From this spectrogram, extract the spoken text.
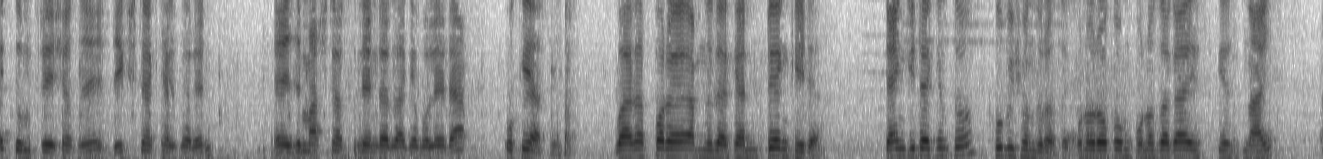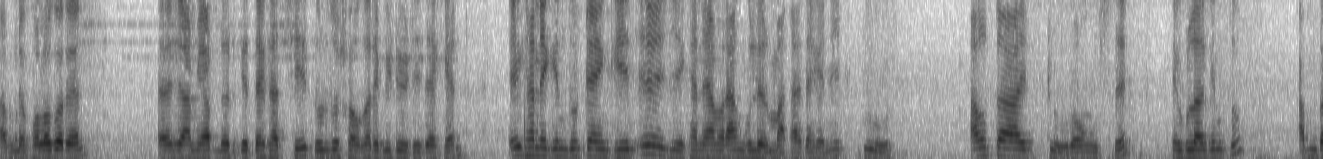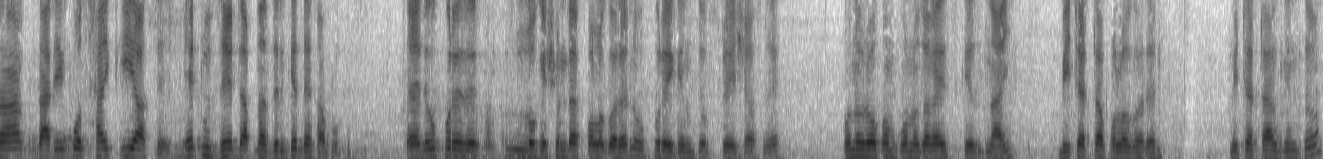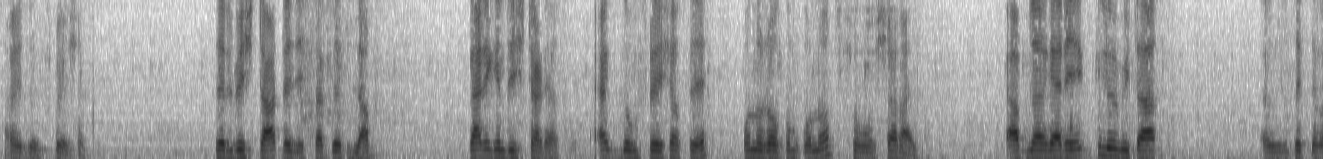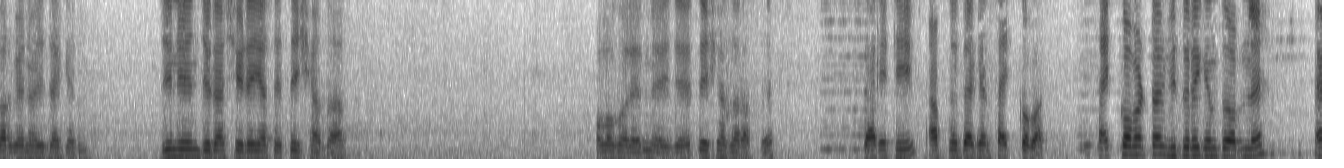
একদম ফ্রেশ আছে ডিস্কটা খেয়াল করেন। এই যে মাস্টার সিলিন্ডার যাকে বলে, এটা ওকে আছে। পরে আপনি দেখেন ট্যাঙ্কিটা। ট্যাঙ্কিটা কিন্তু খুবই সুন্দর আছে। কোনো রকম কোনো জায়গায় স্কেচ নাই। আপনি ফলো করেন। এই যে আমি আপনাদেরকে দেখাচ্ছি, ধৈর্য সহকারে ভিডিওটি দেখেন। এইখানে কিন্তু ট্যাঙ্কির, এই যে এখানে আমার আঙ্গুলের মাথায় দেখেন, একটু হালকা একটু রং উঠছে। এগুলা কিন্তু আমরা গাড়ি কোথায় কি আছে এ টু জেড আপনাদেরকে দেখাবো। উপরে লোকেশনটা ফলো করেন, উপরে কিন্তু ফ্রেশ আছে। কোনো রকম কোনো জায়গায় স্কেচ নাই। মিটারটা ফলো করেন। মিটারটাও কিন্তু এই যে ফ্রেশ আছে। সেলফি স্টার্ট এই যে স্টার্ট দিয়ে দিলাম। গাড়ি কিন্তু স্টার্টে আছে। একদম ফ্রেশ আছে। কোনো রকম কোনো সমস্যা নাই। আপনার গাড়ি কিলোমিটার এগুলো দেখতে পারবেন ওই দেখেন। জিনিস যেটা সেটাই আছে, তেইশ হাজার। ফলো করেন, এই যে তেইশ হাজার আছে। গাড়িটি আপনি দেখেন সাইড কভার সাইড কভারটার ভিতরে কিন্তু আপনি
